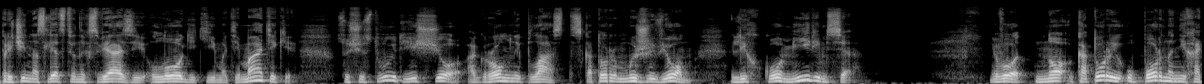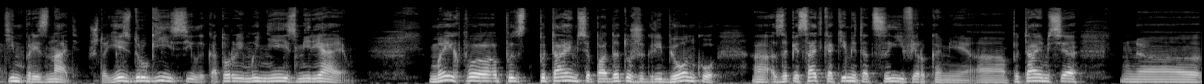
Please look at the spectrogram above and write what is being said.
причинно-следственных связей, логики и математики, существует еще огромный пласт, с которым мы живем, легко миримся, вот, но который упорно не хотим признать, что есть другие силы, которые мы не измеряем. Мы их пытаемся под эту же гребенку а, записать какими-то циферками, а, пытаемся а,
